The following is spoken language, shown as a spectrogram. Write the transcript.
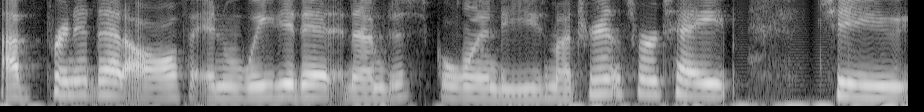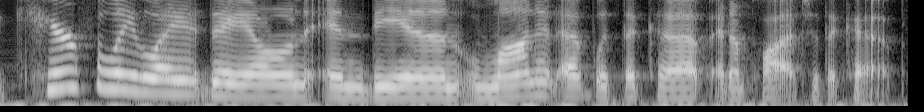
I've printed that off and weeded it and I'm just going to use my transfer tape to carefully lay it down and then line it up with the cup and apply it to the cup.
